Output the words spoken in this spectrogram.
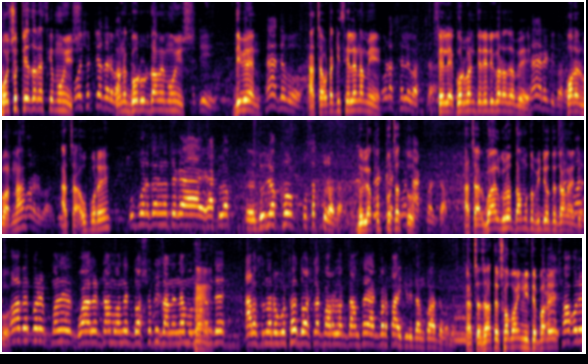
পঁয়ষট্টি হাজার আজকে মহিষ? পঁয়ষট্টি হাজার মানে গরুর দামে মহিষ? জি। দিবেন? হ্যাঁ দেব। আচ্ছা ওটা কি ছেলে না মেয়ে? ওটা ছেলে বাচ্চা। ছেলে কোরবানিতে রেডি করা যাবে? হ্যাঁ রেডি করা। পরের বার না? পরের বার, আচ্ছা উপরে? উপরে ধরেন গা এক লক্ষ দুই লক্ষ পঁচাত্তর হাজার। দুই লক্ষ এক- এক পঁচাত্তর? মাস আট মাস দাম। আচ্ছা আর গয়ালগুলোর দামও তো ভিডিওতে জানাই দিব। সব একবারে মানে গোয়ালের দাম অনেক দর্শকই জানে না মনে হয়। করেন যে আলোচনার উপর থাকে দশ লাখ বারো লাখ দাম চাই একবার পাইকারি দাম করা দেবো না। আচ্ছা যাতে সবাই নিতে পারে। হ্যাঁ, সকলে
